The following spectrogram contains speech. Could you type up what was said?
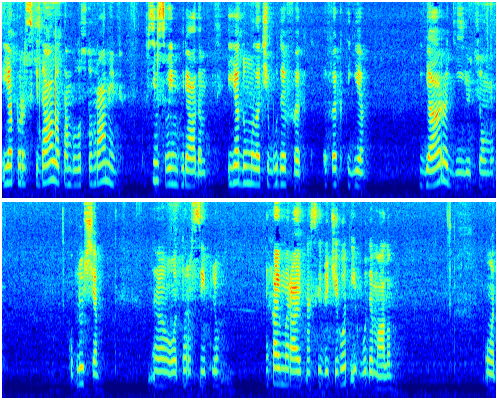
І я порозкидала, там було 100 грамів всім своїм грядам. І я думала, чи буде ефект. Ефект є. Я радію цьому. Куплю ще. Е, От, розсиплю. Нехай вмирають на слідуючий год, їх буде мало. От.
